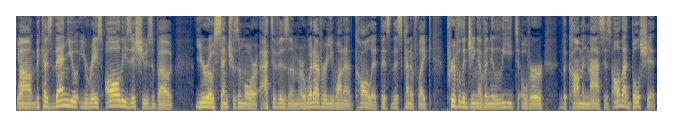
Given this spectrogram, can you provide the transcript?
Yeah. Um, because then you you raise all these issues about Eurocentrism or atavism or whatever you want to call it. This this kind of like privileging of an elite over the common masses, all that bullshit,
